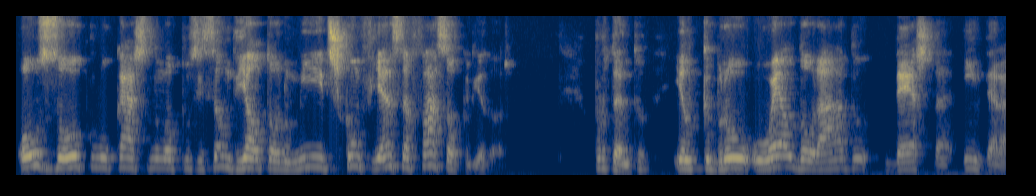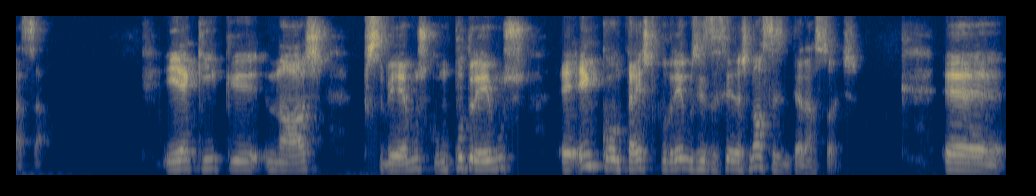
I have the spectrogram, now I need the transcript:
ousou colocar-se numa posição de autonomia e desconfiança face ao Criador. Portanto, ele quebrou o Eldorado desta interação. E é aqui que nós percebemos como poderemos, eh, em contexto, poderemos exercer as nossas interações. Eh,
